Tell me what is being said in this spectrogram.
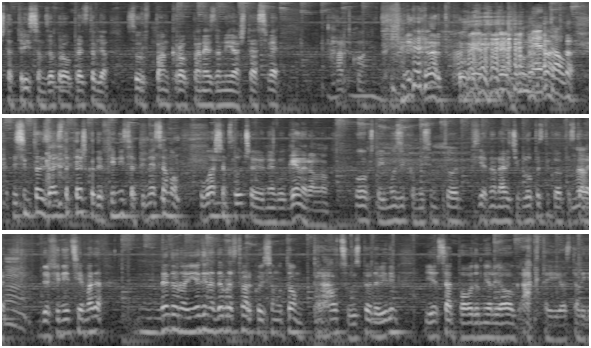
šta Trisom zapravo predstavlja surf, punk, rock, pa ne znam ni ja šta sve. Hardcore. Hardcore. Metal. Mislim, to je zaista teško definisati, ne samo u vašem slučaju, nego generalno uopšte i muzikom. Mislim, to je jedna od najvećih gluposti koja postoje. Da. Definicije, mada nedavno je jedina dobra stvar koju sam u tom pravcu uspeo da vidim je sad povodom jeli, ovog akta i ostalih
